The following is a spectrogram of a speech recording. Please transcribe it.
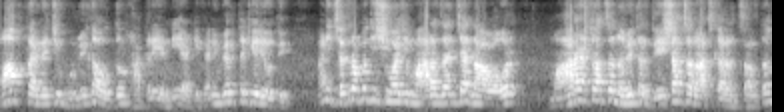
माफ करण्याची भूमिका उद्धव ठाकरे यांनी या ठिकाणी व्यक्त केली होती. आणि छत्रपती शिवाजी महाराजांच्या नावावर महाराष्ट्राचं नव्हे तर देशाचं राजकारण चालतं.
